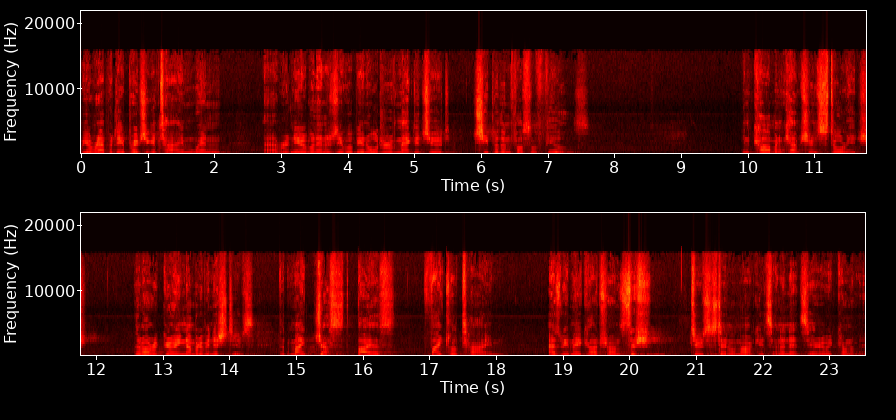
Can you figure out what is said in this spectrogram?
We are rapidly approaching a time when uh, renewable energy will be an order of magnitude cheaper than fossil fuels. In carbon capture and storage, there are a growing number of initiatives that might just buy us vital time as we make our transition to sustainable markets and a net zero economy.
